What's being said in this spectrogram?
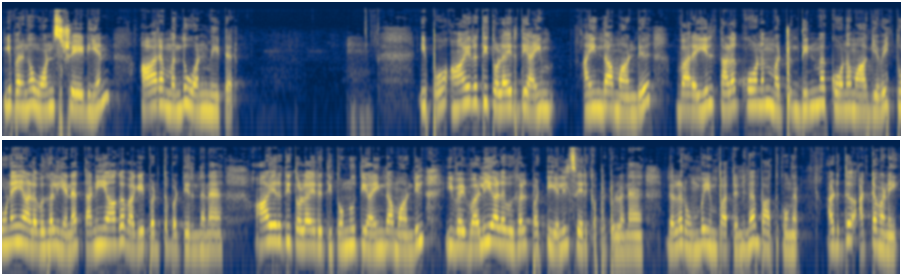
இங்கே பாருங்க ஒன் ஸ்ட்ரேடியன் ஆரம் வந்து ஒன் மீட்டர் இப்போது ஆயிரத்தி தொள்ளாயிரத்தி ஐம் ஐந்தாம் ஆண்டு வரையில் தலக்கோணம் மற்றும் திண்ம கோணம் ஆகியவை துணை அளவுகள் என தனியாக வகைப்படுத்தப்பட்டிருந்தன. ஆயிரத்தி தொள்ளாயிரத்தி தொண்ணூற்றி ஐந்தாம் ஆண்டில் இவை வழி அளவுகள் பட்டியலில் சேர்க்கப்பட்டுள்ளன. இதெல்லாம் ரொம்ப இம்பார்ட்டண்ட்டுங்க பார்த்துக்கோங்க. அடுத்து அட்டவணை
